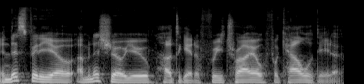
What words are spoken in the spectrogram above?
In this video, I'm going to show you how to get a free trial for Kalodata.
